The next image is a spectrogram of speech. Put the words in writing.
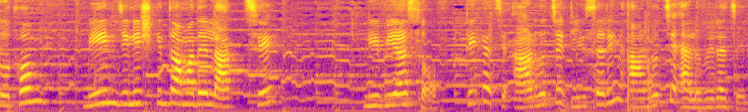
প্রথম মেন জিনিস কিন্তু আমাদের লাগছে নিভিয়া সফট ঠিক আছে? আর হচ্ছে গ্লিসারিন আর হচ্ছে অ্যালোভেরা জেল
